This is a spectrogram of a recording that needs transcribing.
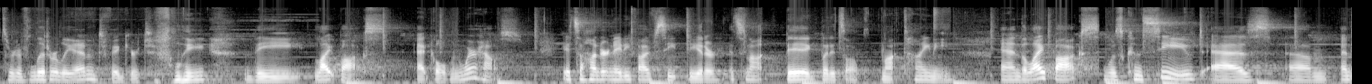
sort of literally and figuratively, the Lightbox at Goldman Warehouse. It's a 185 seat theater. It's not big, but it's not tiny. And the Lightbox was conceived as um, an,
